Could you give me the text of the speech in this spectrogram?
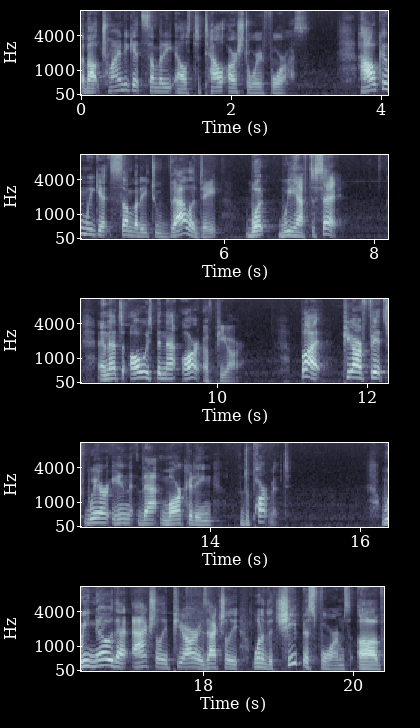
about trying to get somebody else to tell our story for us. How can we get somebody to validate what we have to say? And that's always been that art of PR. But PR fits where in that marketing department. We know that actually PR is actually one of the cheapest forms of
